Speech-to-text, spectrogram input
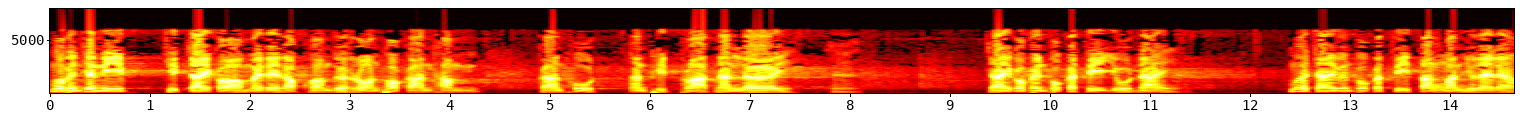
เมื่อเป็นเช่นนี้จิตใจก็ไม่ได้รับความเดือดร้อนเพราะการทำการพูดอันผิดพลาดนั้นเลยใจก็เป็นปกติอยู่ได้ เมื่อใจเป็นปกติตั้งมั่นอยู่ได้แล้ว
